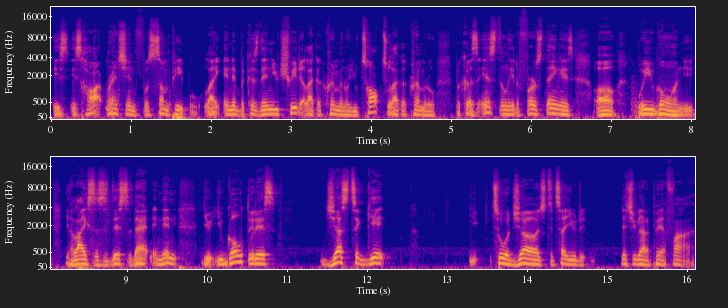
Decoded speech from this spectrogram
is is heart wrenching for some people. Like, and then because then you treat it like a criminal, you talk to like a criminal because instantly the first thing is, oh, where you going? You, your license is this or that, and then you you go through this just to get to a judge to tell you that, that you got to pay a fine.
